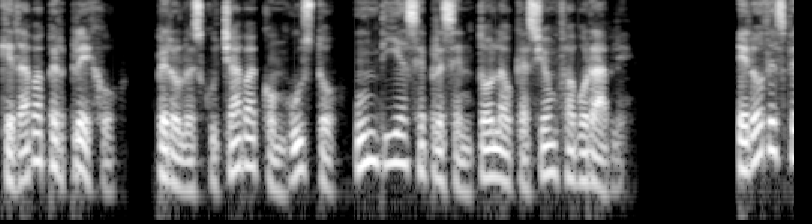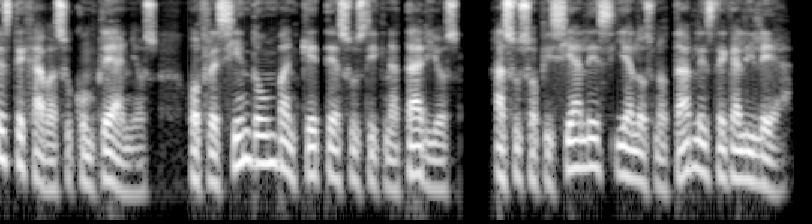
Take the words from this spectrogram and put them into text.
quedaba perplejo, pero lo escuchaba con gusto. Un día se presentó la ocasión favorable. Herodes festejaba su cumpleaños, ofreciendo un banquete a sus dignatarios, a sus oficiales y a los notables de Galilea.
